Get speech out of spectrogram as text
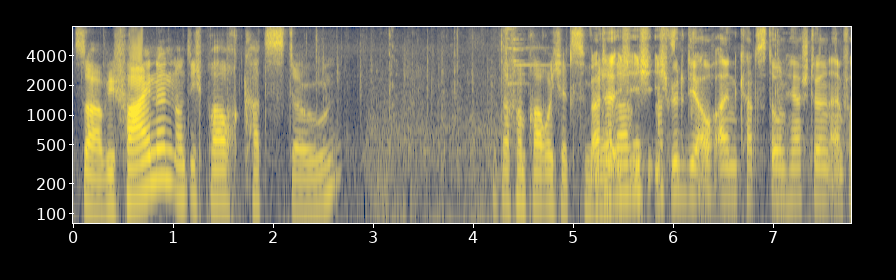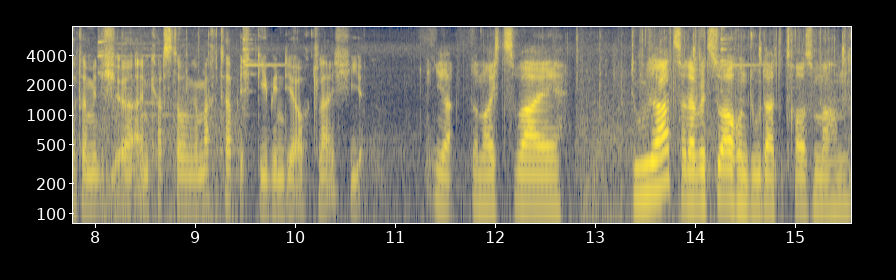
So, wir feinen und ich brauche Cutstone. Davon brauche ich jetzt mehr. Warte, ich, ich, ich, würde dir auch einen Cutstone herstellen, einfach damit ich äh, einen Cutstone gemacht habe. Ich gebe ihn dir auch gleich hier. Ja, dann mache ich zwei Dudats. Oder willst du auch einen Dudat draus machen?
